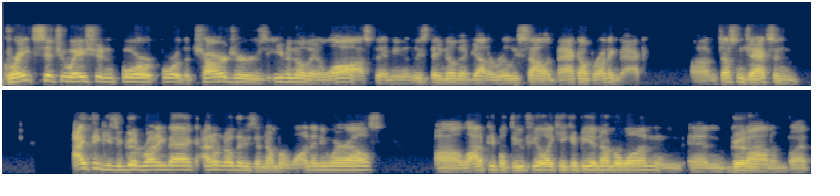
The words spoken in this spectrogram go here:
great situation for for the Chargers, even though they lost. I mean, at least they know they've got a really solid backup running back. Um, Justin Jackson, I think he's a good running back. I don't know that he's a number one anywhere else. Uh, a lot of people do feel like he could be a number one, and and good on him. But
